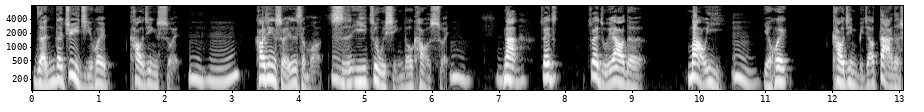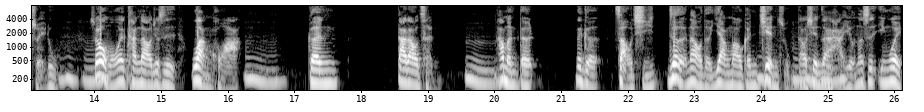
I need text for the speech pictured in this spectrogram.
人的聚集会靠近水。嗯哼。靠近水是什么？食衣住行都靠水。嗯，那最最主要的贸易，嗯，也会靠近比较大的水路。嗯，所以我们会看到就是万华，嗯，跟大道城，嗯，他们的那个早期热闹的样貌跟建筑，到现在还有，那是因为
